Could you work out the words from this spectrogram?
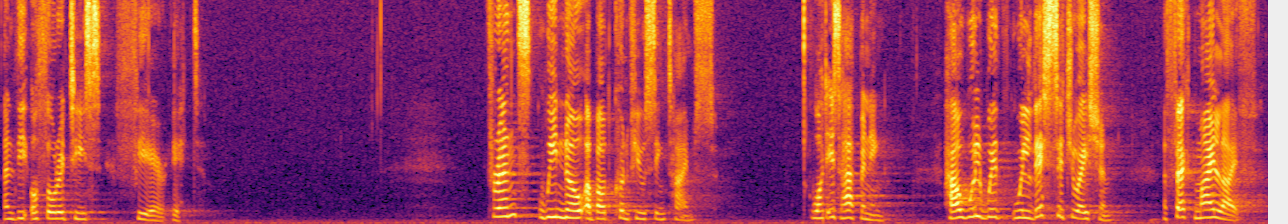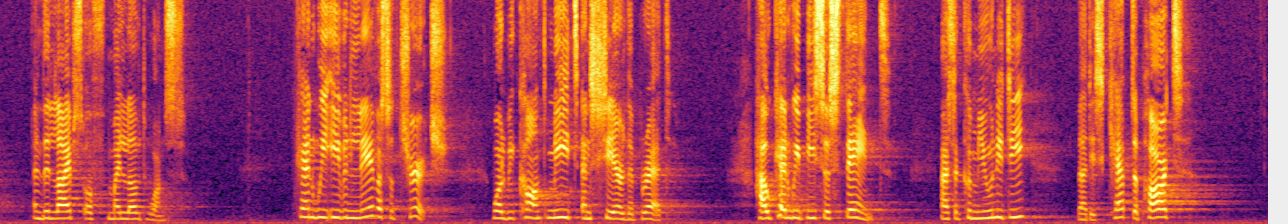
and the authorities fear it. Friends, we know about confusing times. What is happening? How will, with, will this situation affect my life and the lives of my loved ones? Can we even live as a church while we can't meet and share the bread? How can we be sustained as a community that is kept apart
